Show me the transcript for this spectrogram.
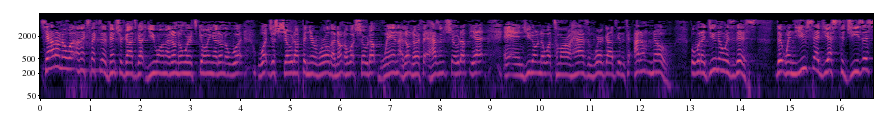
See, I don't know what unexpected adventure God's got you on. I don't know where it's going. I don't know what, what just showed up in your world. I don't know what showed up when. I don't know if it hasn't showed up yet. And you don't know what tomorrow has and where God's going to take. I don't know. But what I do know is this that when you said yes to Jesus,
